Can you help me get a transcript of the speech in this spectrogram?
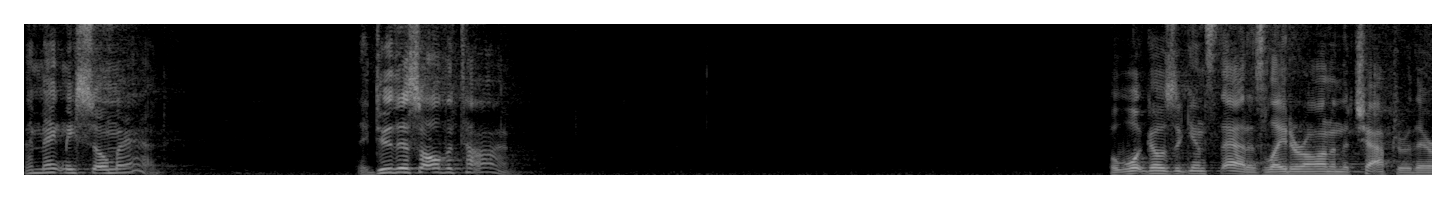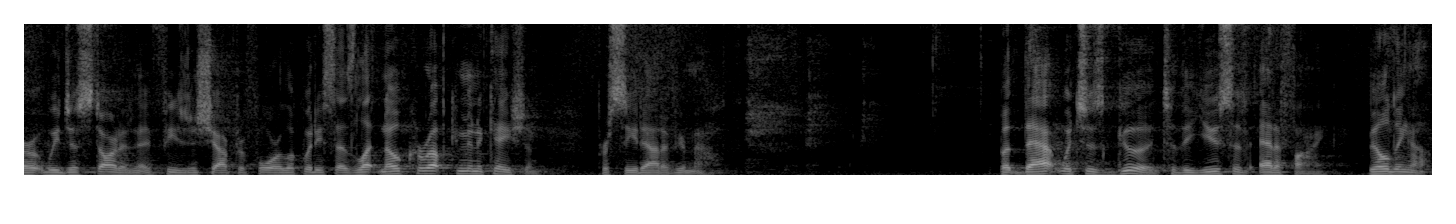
They make me so mad. They do this all the time. But what goes against that is later on in the chapter there we just started in Ephesians chapter 4. Look what he says Let no corrupt communication proceed out of your mouth, but that which is good to the use of edifying, building up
